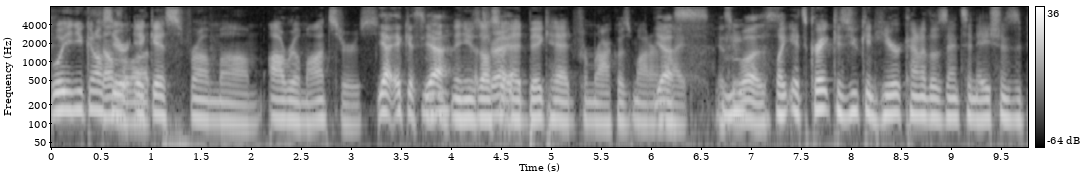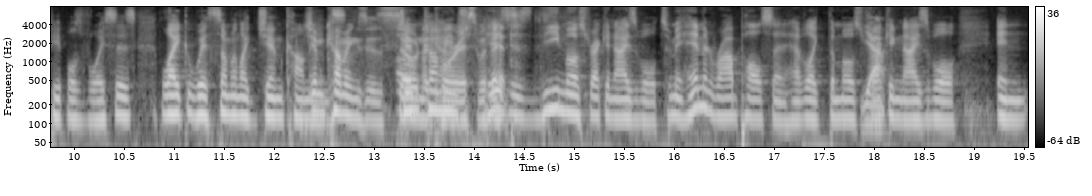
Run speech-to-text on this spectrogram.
Well, and you can also Sounds hear a. Ickis from um, Ah Real Monsters. Yeah, Ickis. Yeah, And he was that's also right. Ed Bighead from Rocko's Modern Life. Yes, yes, he was. Like it's great because you can hear kind of those intonations in people's voices, like with someone like Jim Cummings. Jim Cummings is so Jim Cummings- notorious with His it. is the most recognizable to me. Him and Rob Paulsen have like the most Yeah. recognizable in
